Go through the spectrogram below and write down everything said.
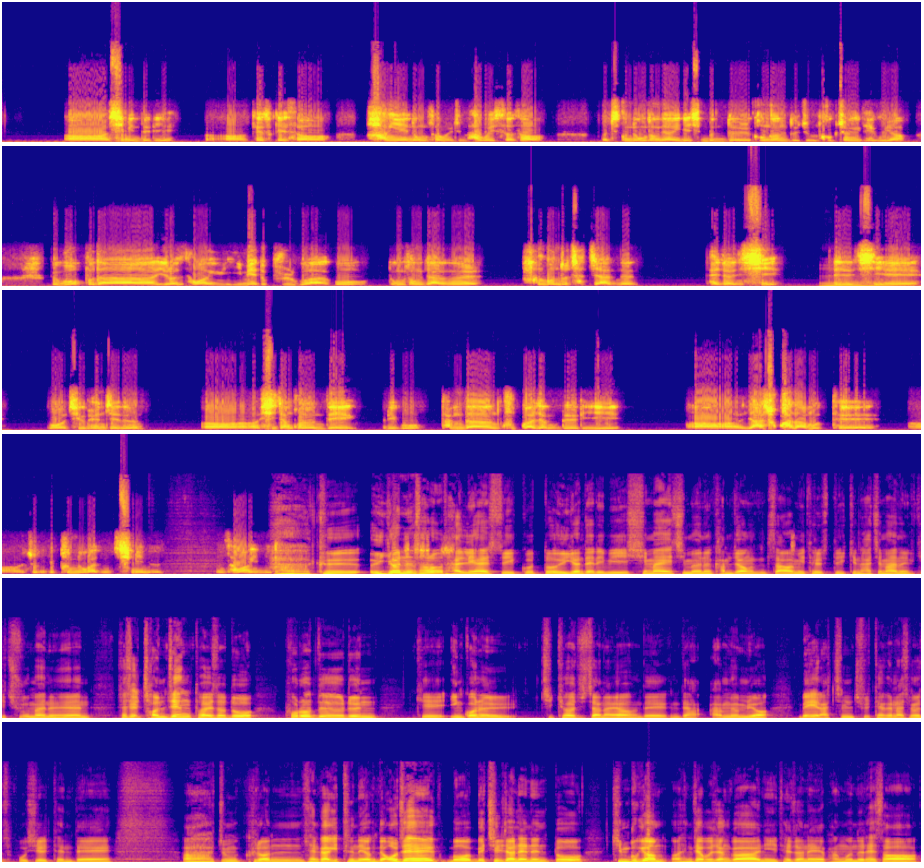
어 시민들이 어 계속해서 항의의 농성을 좀 하고 있어서 어쨌든 농성장에 계신 분들 건강도 좀 걱정이 되고요. 그 무엇보다 이런 상황임에도 불구하고 농성장을 한 번도 찾지 않는 대전시, 대전시에 뭐 지금 현재는 어 시장 권한대행 그리고 담당 국과장들이 어 야속하다 못해 어 좀 이렇게 분노가 좀 치미는 상황입니다. 하, 그 의견은 서로 달리할 수 있고 또 의견 대립이 심해지면은 감정 싸움이 될 수도 있긴 하지만은 이렇게 추우면은 사실 전쟁터에서도 포로들은 이렇게 인권을 지켜주잖아요. 네, 근데 하- 하물며 매일 아침 출퇴근하시면서 보실 텐데 아 좀 그런 생각이 드네요. 근데 어제 뭐 며칠 전에는 또 김부겸 어, 행자부 장관이 대전에 방문을 해서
